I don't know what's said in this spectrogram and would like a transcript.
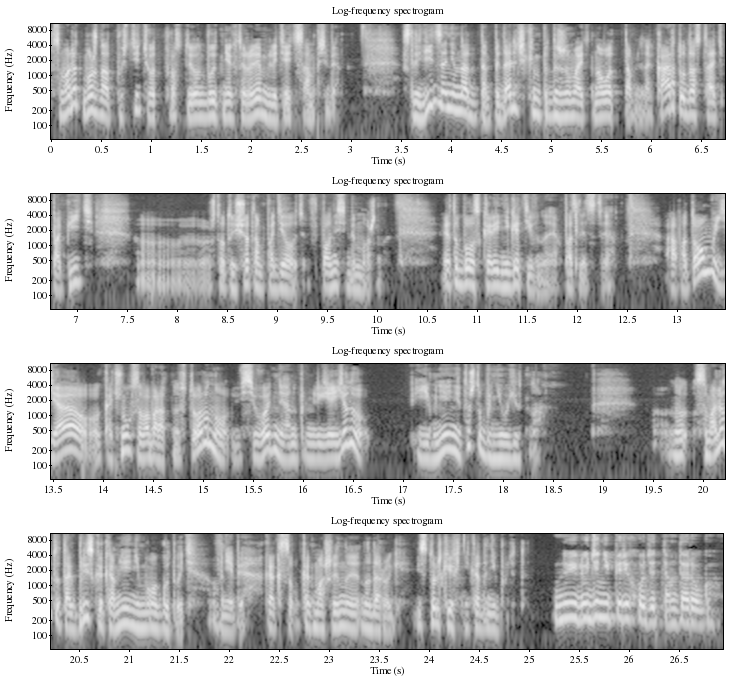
самолет можно отпустить, вот просто и он будет некоторое время лететь сам по себе. Следить за ним надо, там педальчиками поднажимать, но вот там, не знаю, карту достать, попить, э, что-то еще там поделать, вполне себе можно. Это было скорее негативное последствие. А потом я качнулся в обратную сторону. Сегодня, например, я еду, и мне не то чтобы неуютно, но самолеты так близко ко мне не могут быть в небе, как, как машины на дороге. И столько их никогда не будет. Ну и люди не переходят там дорогу.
